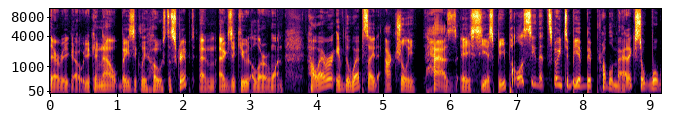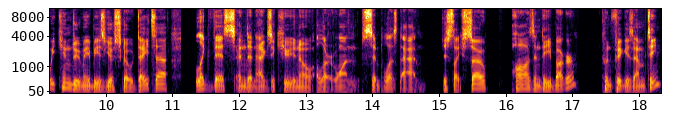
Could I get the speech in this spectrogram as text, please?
there we go. You can now basically host a script and execute alert one. However, if the website actually has a CSP policy, that's going to be a bit problematic. So what we can do maybe is just go data, like this and then execute, you know, alert one. Simple as that. Just like so. Pause and debugger. Config is empty.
